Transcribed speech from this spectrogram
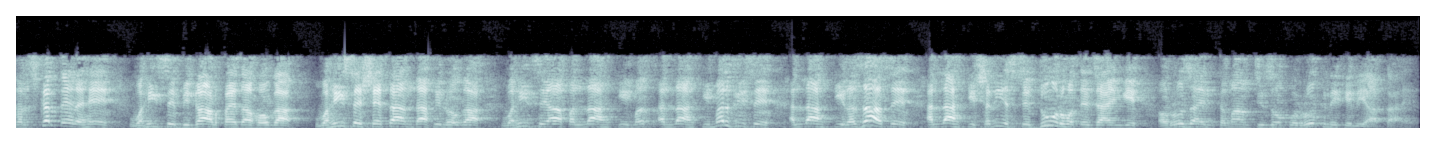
خرچ کرتے رہیں، وہیں سے بگاڑ پیدا ہوگا، وہیں سے شیطان داخل ہوگا، وہیں سے آپ اللہ کی اللہ کی مرضی سے، اللہ کی رضا سے، اللہ کی شریعت سے دور ہوتے جائیں گے۔ اور روزہ ان تمام چیزوں کو روکنے کے لیے آتا ہے۔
